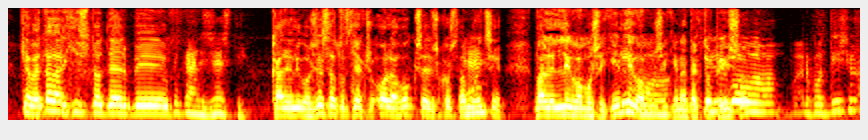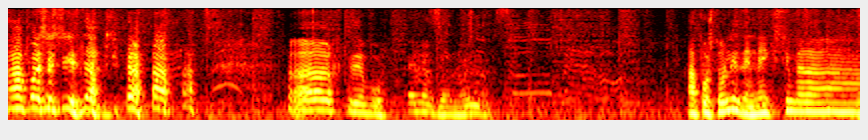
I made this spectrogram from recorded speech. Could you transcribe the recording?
και μετά να αρχίσει το ντέρμπι. Τι κάνεις ζέστη; Κάνει λίγο ζέστη, θα το φτιάξω. Όλα εγώ ξέρεις, Κώστα μου Ε; έτσι. Βάλε λίγο μουσική, λίγο, μουσική να και τακτοποιήσω. Λίγο air condition. Α, πας εσύ, εντάξει. Αχ, Θεέ μου. Αποστολή δεν έχει σήμερα.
